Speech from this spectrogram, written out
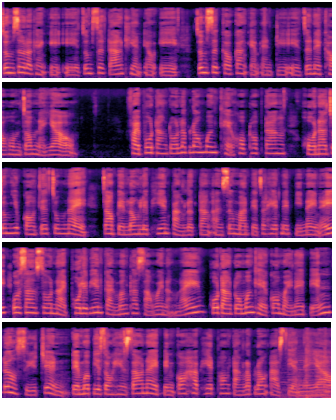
จุ่มซึกระแข่ง AA จุ่มซึกดัง TNLA จุ่มซึกเกากัง MNDA จึงในเขาโฮมจอมไหนยาว ฝ่ายผู้ดังโดนรับรองเมืองแขคบทบดัง โหนาจุ่มยิบกองเจ็ดจุ่มในจังเป็นรองเลเพียนปังเลือกดังอันซึ่งมันเป็นจะเทศในปีในไหนอุซานโซไหนโพลิเพียนการเมืองทัดสังไว้หนังไหนผู้ดังตัวเมืองแขก็ใหม่ในเป็นเรื่องสีเจนแต่เมื่อปีสองเห็นเศร้าในเป็นก็ฮับเฮ็ดพ้องตังรับรองอาเซียนในยาว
